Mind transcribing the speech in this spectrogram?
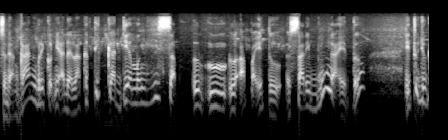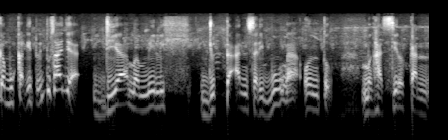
Sedangkan berikutnya adalah ketika dia menghisap apa itu sari bunga itu, itu juga bukan itu itu saja. Dia memilih jutaan sari bunga untuk menghasilkan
